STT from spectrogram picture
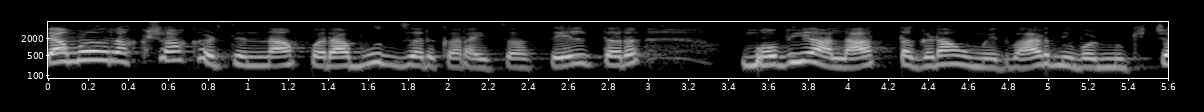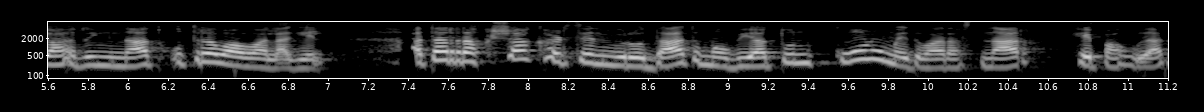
त्यामुळे रक्षा खडसेंना पराभूत जर करायचं असेल तर मवियाला तगडा उमेदवार निवडणुकीच्या रिंगणात उतरवावा लागेल. आता रक्षा खडसेंविरोधात मवियातून कोण उमेदवार असणार हे पाहूयात.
